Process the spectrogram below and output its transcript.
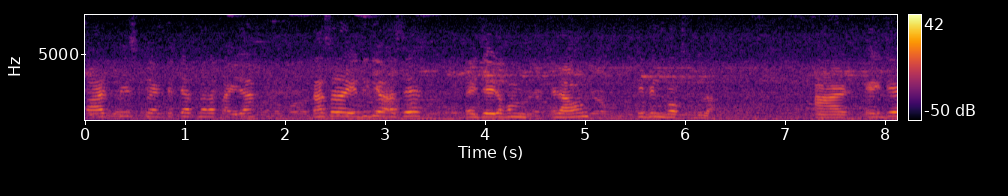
পার পিস টোয়েন্টিতে আপনারা পাইরা তাছাড়া এদিকে আছে এই যে এরকম রাউন্ড টিফিন বক্সগুলা আর এই যে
